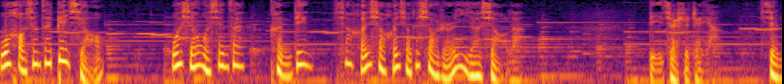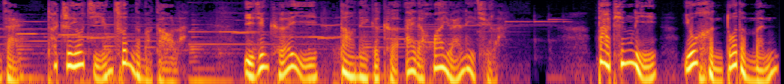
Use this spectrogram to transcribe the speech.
我好像在变小。我想我现在肯定像很小很小的小人一样小了。的确是这样，现在它只有几英寸那么高了，已经可以到那个可爱的花园里去了。大厅里有很多的门，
